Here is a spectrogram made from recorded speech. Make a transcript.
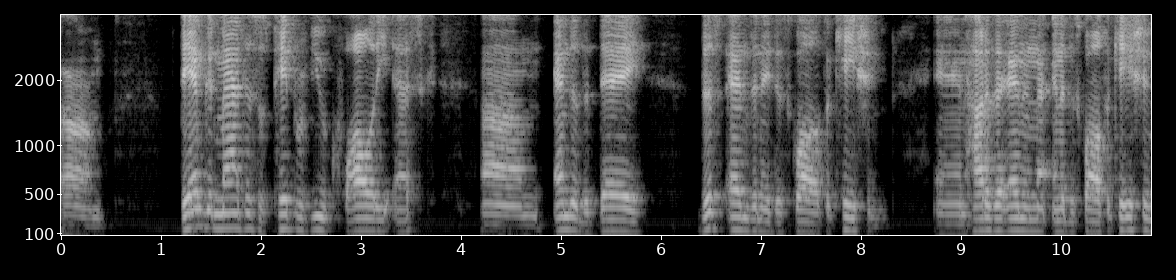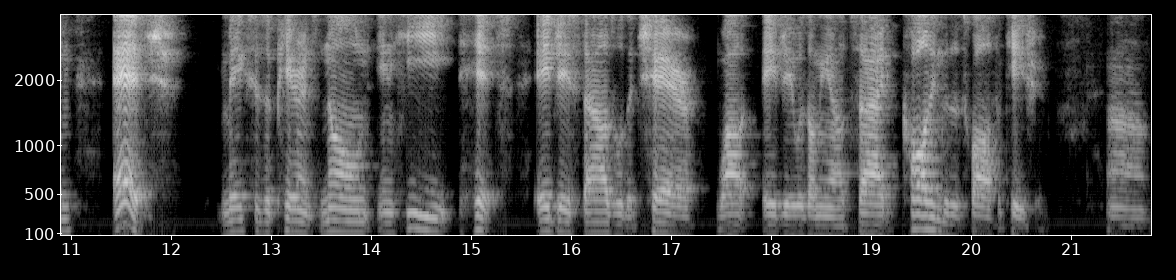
Um, damn good match. This was pay-per-view quality esque. Um, end of the day, this ends in a disqualification. And how does it end in, in a disqualification? Edge makes his appearance known, and he hits AJ Styles with a chair while AJ was on the outside, causing the disqualification. Um,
